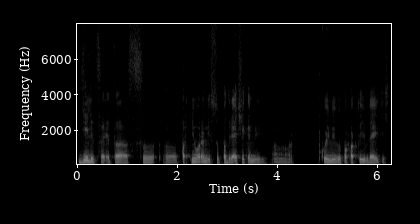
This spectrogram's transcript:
делится это с э, партнерами, с подрядчиками, э, коими вы по факту являетесь.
